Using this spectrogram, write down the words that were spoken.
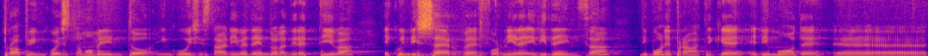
proprio in questo momento in cui si sta rivedendo la direttiva e quindi serve fornire evidenza di buone pratiche e di mode eh,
